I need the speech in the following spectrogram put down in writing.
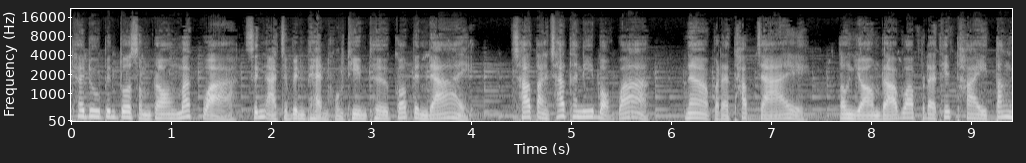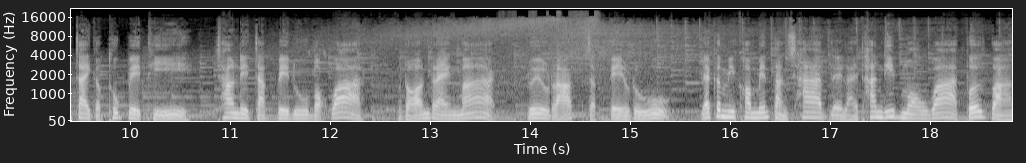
เธอดูเป็นตัวสำรองมากกว่า ซึ่งอาจจะเป็นแผนของทีมเธอก็เป็นได้ ชาวต่างชาติท่านนี้บอกว่า น่าประทับใจ ต้องยอมรับว่าประเทศไทยตั้งใจกับทุกเวที ชาวเน็ตจากเปรูบอกว่า ร้อนแรงมาก ด้วยรักจากเปรู และก็มีคอมเมนต์ต่างชาติหลาย ๆ ท่านที่มองว่าเฟิร์สหวัง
